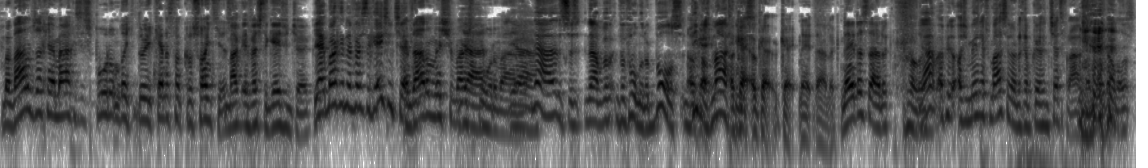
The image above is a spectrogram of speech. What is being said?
Maar waarom zag jij magische sporen? Omdat je door je kennis van croissantjes. Maak investigation check. Ja, ik maak een investigation check. en daarom wist je waar Ja, sporen waren. ja. Nou, dus, nou we, we vonden een bos. Die was magisch. Oké, oké, oké. Nee, duidelijk. Nee, dat is duidelijk. Ja, heb je, als je meer informatie nodig hebt, kun je een chat vragen. Alles.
